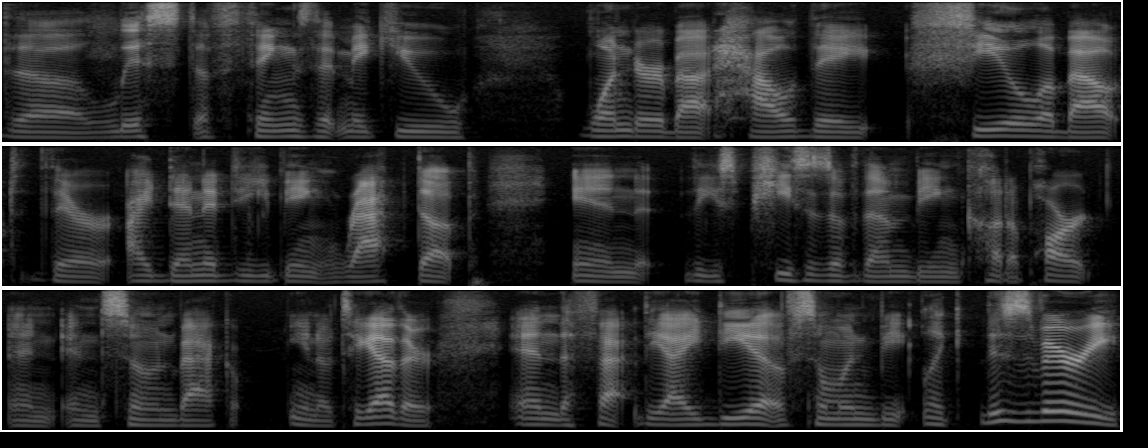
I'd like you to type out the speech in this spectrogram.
the list of things that make you wonder about how they feel about their identity being wrapped up in these pieces of them being cut apart and and sewn back you know together. And the fact the idea of someone be like this is very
